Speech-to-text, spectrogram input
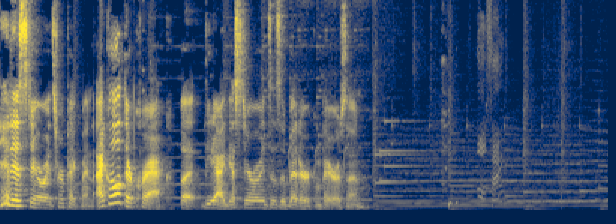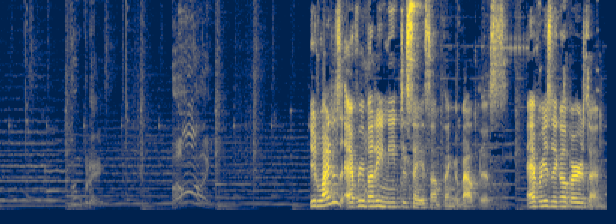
It is steroids for Pikmin. I call it their crack, but yeah, I guess steroids is a better comparison. Dude, why does everybody need to say something about this? Every single person.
